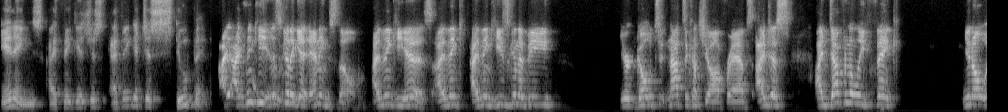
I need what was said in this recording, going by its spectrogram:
innings. I think it's just I think it's just stupid. I, I think he is going to get innings though. I think he is. I think I think he's going to be your go-to. Not to cut you off, Rabs. I just I definitely think, you know,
